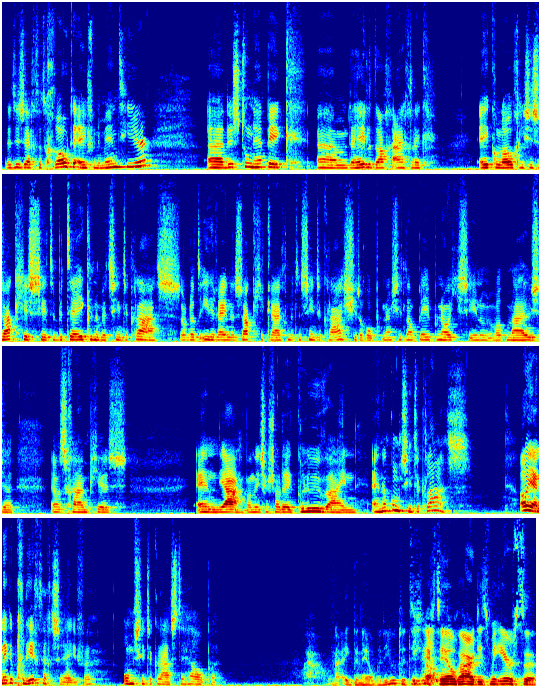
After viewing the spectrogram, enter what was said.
dit is echt het grote evenement hier. Uh, dus toen heb ik um, de hele dag eigenlijk ecologische zakjes zitten betekenen met Sinterklaas. Zodat iedereen een zakje krijgt met een Sinterklaasje erop. En daar zitten dan pepernootjes in, wat muizen en wat schuimpjes. En ja, dan is er zo de glühwein. En dan komt Sinterklaas. Oh ja, en ik heb gedichten geschreven om Sinterklaas te helpen. Wauw, nou ik ben heel benieuwd. Het is echt heel raar. Dit is mijn eerste,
